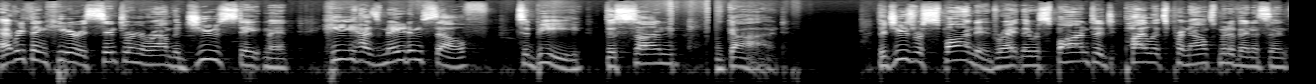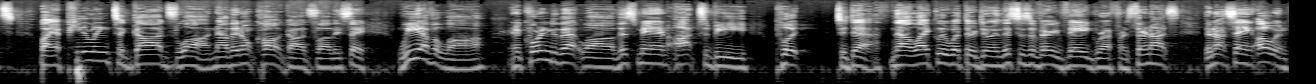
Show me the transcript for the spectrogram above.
Everything here is centering around the Jews' statement He has made himself to be the Son of God. The Jews responded, right? They respond to Pilate's pronouncement of innocence by appealing to God's law. Now, they don't call it God's law. They say, We have a law, and according to that law, this man ought to be put to death. Now, likely what they're doing, this is a very vague reference. They're not, they're not saying, oh, and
